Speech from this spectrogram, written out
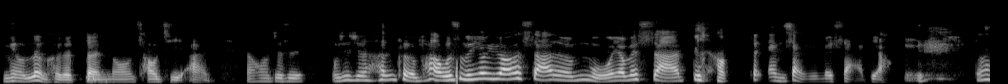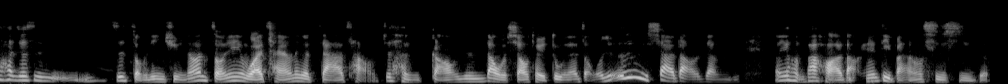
没有任何的灯哦，超级暗，然后就是我就觉得很可怕，我是不是又遇到杀人魔要被杀掉，在暗巷里面被杀掉，然后他就是是走进去，然后走进去我还踩到那个杂草，就很高，就是到我小腿肚那种，我就嗯吓到这样子，然后又很怕滑倒，因为地板上湿湿的。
